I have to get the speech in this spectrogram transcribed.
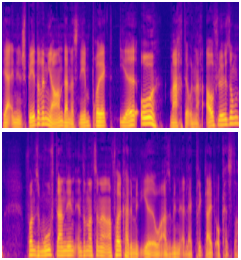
der in den späteren Jahren dann das Nebenprojekt ILO machte und nach Auflösung von The Move dann den internationalen Erfolg hatte mit ILO, also mit dem Electric Light Orchestra.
